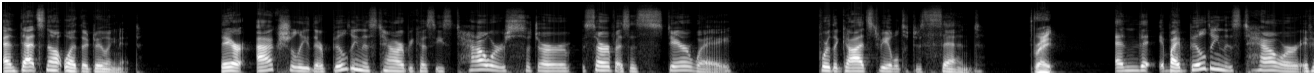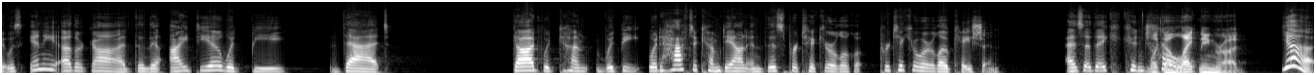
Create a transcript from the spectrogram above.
And that's not why they're doing it. They are actually they're building this tower because these towers serve, serve as a stairway for the gods to be able to descend Right. and the, by building this tower if it was any other god then the idea would be that god would come would be would have to come down in this particular particular location and so they could control Like a lightning rod. yeah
